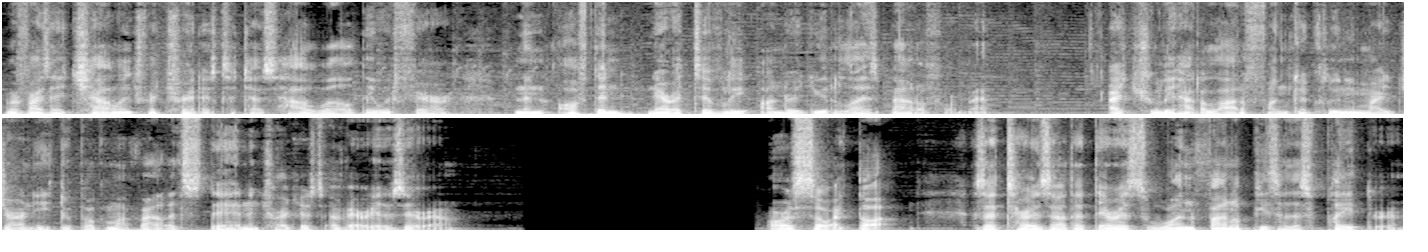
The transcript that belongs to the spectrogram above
and provides a challenge for trainers to test how well they would fare in an often narratively underutilized battle format. I truly had a lot of fun concluding my journey through Pokemon Violet's The Hidden Treasures of Area Zero. Or so I thought, as it turns out that there is one final piece of this playthrough,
